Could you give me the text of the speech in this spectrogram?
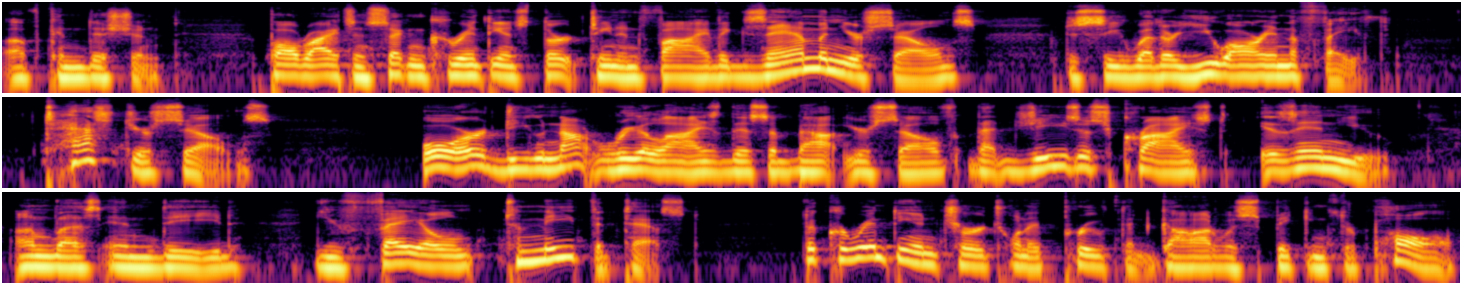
of condition. Paul writes in 2 Corinthians 13 and 5 Examine yourselves to see whether you are in the faith. Test yourselves or do you not realize this about yourself that Jesus Christ is in you, unless indeed you fail to meet the test? The Corinthian church wanted proof that God was speaking through Paul.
